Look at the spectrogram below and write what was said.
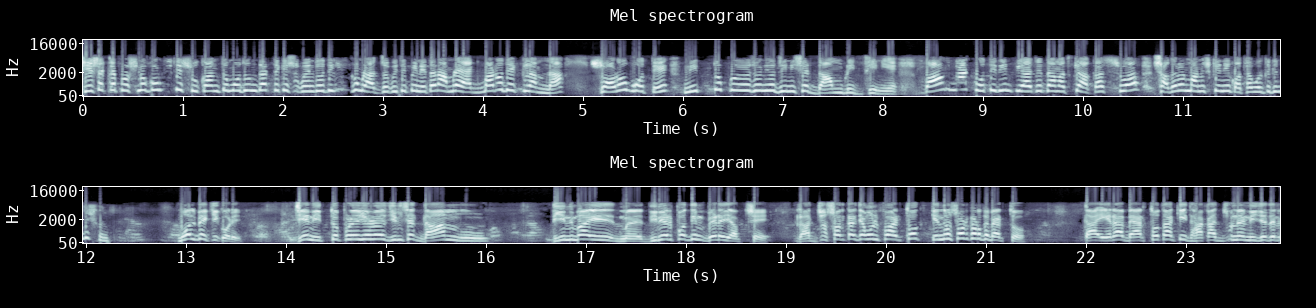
শেষ একটা প্রশ্ন করব যে সুকান্ত মজুমদার থেকে শুভেন্দু অধিকারী এরকম রাজ্য বিজেপি নেতারা আমরা একবারও দেখলাম না সরব হতে নিত্য প্রয়োজনীয় জিনিসের দাম বৃদ্ধি নিয়ে। বারবার প্রতিদিন পেঁয়াজের দাম আজকে আকাশ ছোঁয়া। সাধারণ মানুষকে নিয়ে কথা বলতে কিন্তু শুনছি না। বলবে কি করে? যে নিত্য প্রয়োজনীয় জিনিসের দাম দিন বাই মানে দিনের পর দিন বেড়ে যাচ্ছে। রাজ্য সরকার যেমন ব্যর্থ কেন্দ্র সরকারও তো ব্যর্থ। তা এরা ব্যর্থতা কি ঢাকার জন্য নিজেদের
